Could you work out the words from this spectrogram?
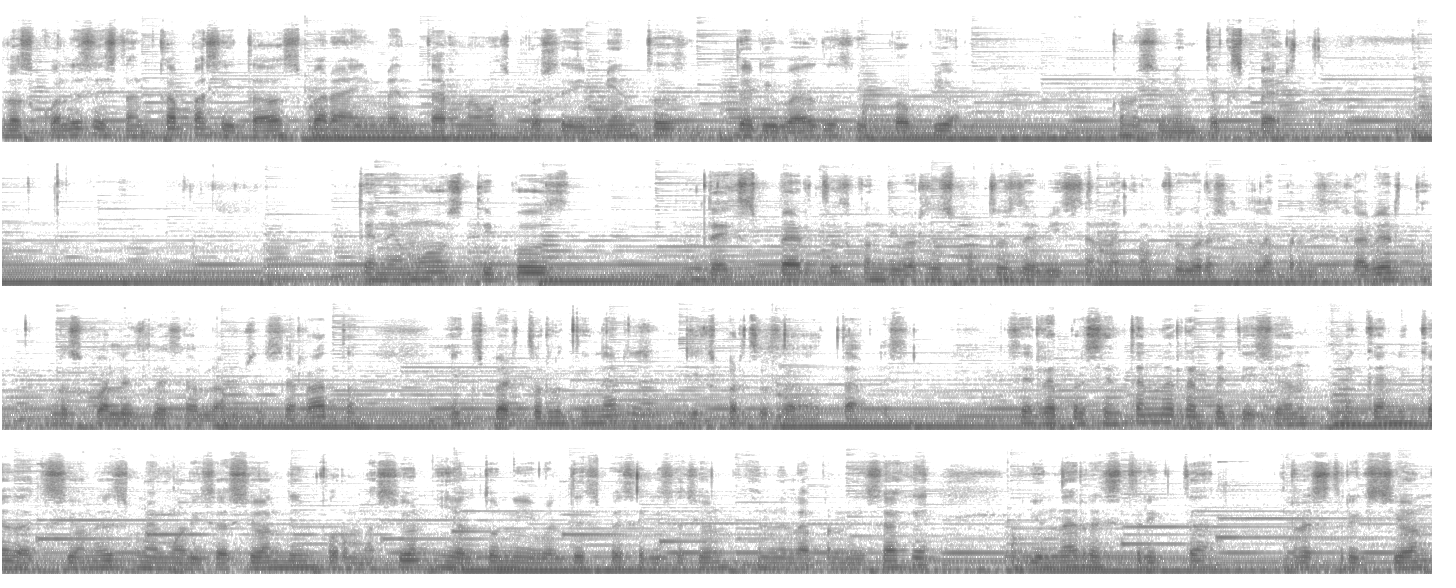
los cuales están capacitados para inventar nuevos procedimientos derivados de su propio conocimiento experto. Tenemos tipos de expertos con diversos puntos de vista en la configuración del aprendizaje abierto, los cuales les hablamos hace rato, expertos rutinarios y expertos adaptables se representan la repetición mecánica de acciones, memorización de información y alto nivel de especialización en el aprendizaje y una restricta restricción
